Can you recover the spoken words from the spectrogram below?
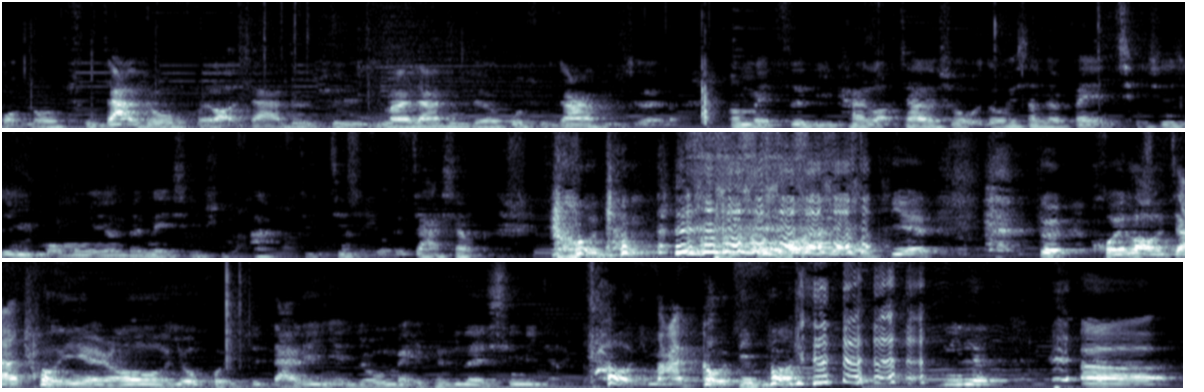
广东暑假的时候回老家，就是去姨妈家什么之类过暑假什么之类的。然后每次离开老家的时候，我都会像在扮演情深深雨蒙蒙一样，在内心说啊，再见了我的家乡。然后等 等后来我爹对回老家创业，然后又回去待了一年之后，我每一天都在心里讲，操你妈狗地方，就是呃。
